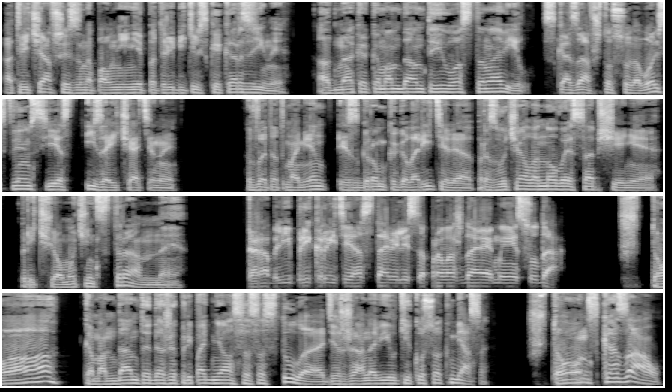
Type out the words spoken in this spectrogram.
отвечавший за наполнение потребительской корзины. Однако командант его остановил, сказав, что с удовольствием съест и зайчатины. В этот момент из громкоговорителя прозвучало новое сообщение, причем очень странное. Корабли прикрытия оставили сопровождаемые суда». «Что?» Командант даже приподнялся со стула, держа на вилке кусок мяса. «Что он сказал?»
